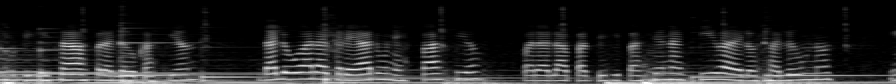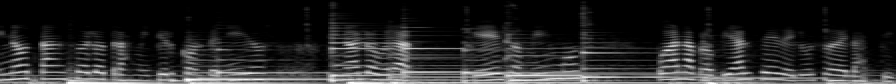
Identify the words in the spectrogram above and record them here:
utilizadas para la educación da lugar a crear un espacio para la participación activa de los alumnos y no tan solo transmitir contenidos, sino lograr que ellos mismos puedan apropiarse del uso de las TIC.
